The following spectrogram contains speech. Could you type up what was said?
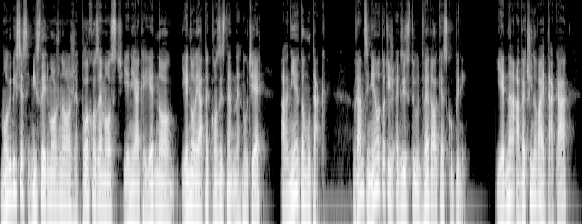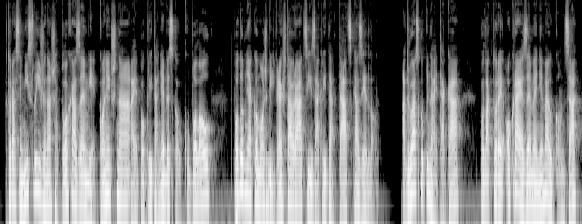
Mohli by ste si myslieť možno, že plochozemosť je nejaké jedno, jednoliaté konzistentné hnutie, ale nie je tomu tak. V rámci neho totiž existujú dve veľké skupiny. Jedna a väčšinová je taká, ktorá si myslí, že naša plocha Zem je konečná a je pokrytá nebeskou kupolou, podobne ako môže byť v reštaurácii zakrytá tácka s jedlom. A druhá skupina je taká, podľa ktorej okraje Zeme nemajú konca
